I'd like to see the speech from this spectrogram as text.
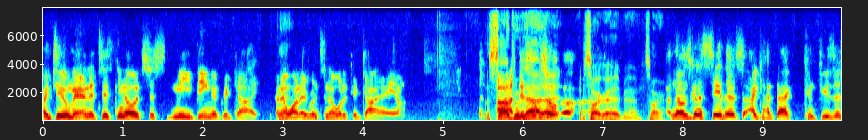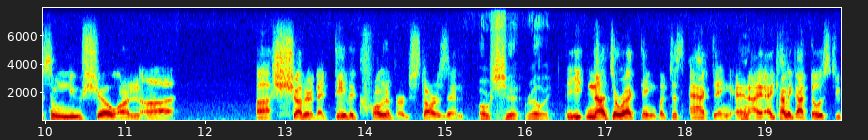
I do, man. It's just you know, it's just me being a good guy, and I want everyone to know what a good guy I am. Aside Uh, from that, also, I, uh, I'm sorry. Go ahead, man. Sorry. And I was gonna say this. I got that confused. There's some new show on uh, uh, Shudder that David Cronenberg stars in. Oh shit! Really? He, not directing, but just acting. And I, I kind of got those two.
